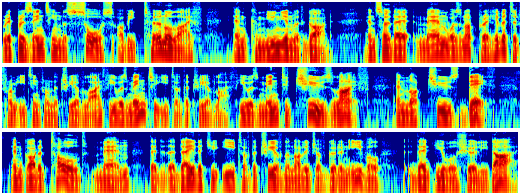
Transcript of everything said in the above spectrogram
representing the source of eternal life and communion with God. And so the man was not prohibited from eating from the tree of life. He was meant to eat of the tree of life. He was meant to choose life and not choose death. And God had told man that the day that you eat of the tree of the knowledge of good and evil, that you will surely die.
